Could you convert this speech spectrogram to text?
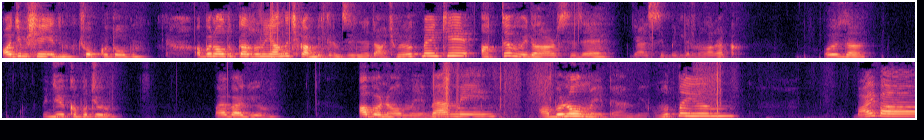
acı bir şey yedim. Çok kötü oldum. Abone olduktan sonra yanında çıkan bildirim zilini de açmayı unutmayın ki attığım videolar size gelsin bildirim olarak. O yüzden videoyu kapatıyorum. Bay bay diyorum. Abone olmayı beğenmeyin. Abone olmayı beğenmeyi unutmayın. Bay bay.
